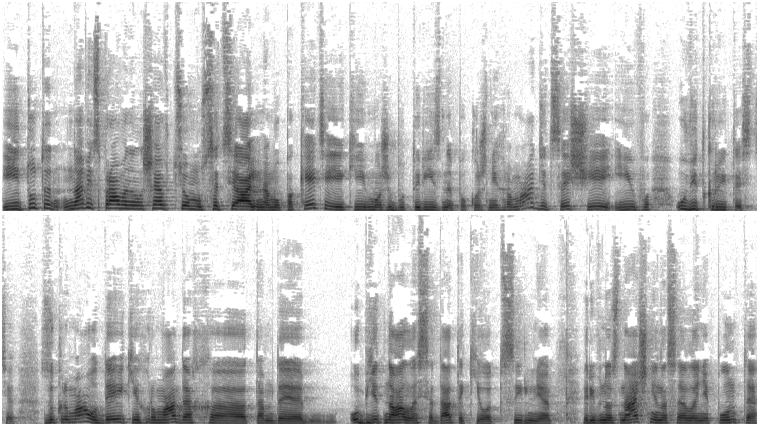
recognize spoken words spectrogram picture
І тут навіть справа не лише в цьому соціальному пакеті, який може бути різний по кожній громаді, це ще і в у відкритості. Зокрема, у деяких громадах, там де об'єдналися да, такі от сильні рівнозначні населені пункти,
